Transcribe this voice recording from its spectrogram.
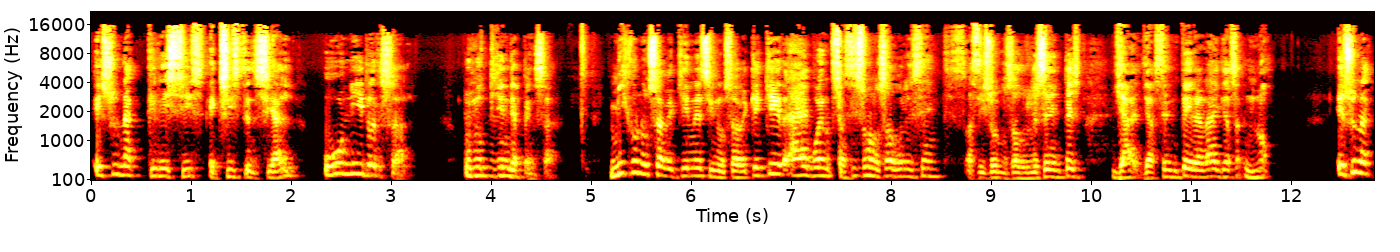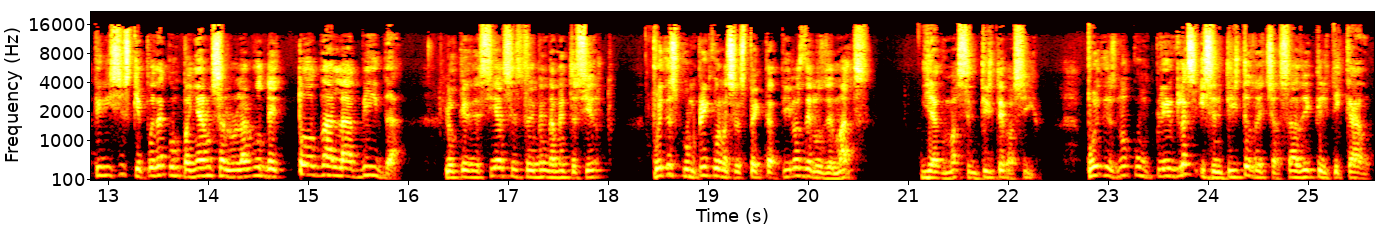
Es una crisis existencial universal. Uno tiende a pensar, mi hijo no sabe quién es y no sabe qué quiere. Ay, bueno, pues así son los adolescentes. Así son los adolescentes. Ya, ya se enterará, ya No. Es una crisis que puede acompañarnos a lo largo de toda la vida. Lo que decías es tremendamente cierto. Puedes cumplir con las expectativas de los demás y además sentirte vacío. Puedes no cumplirlas y sentirte rechazado y criticado.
